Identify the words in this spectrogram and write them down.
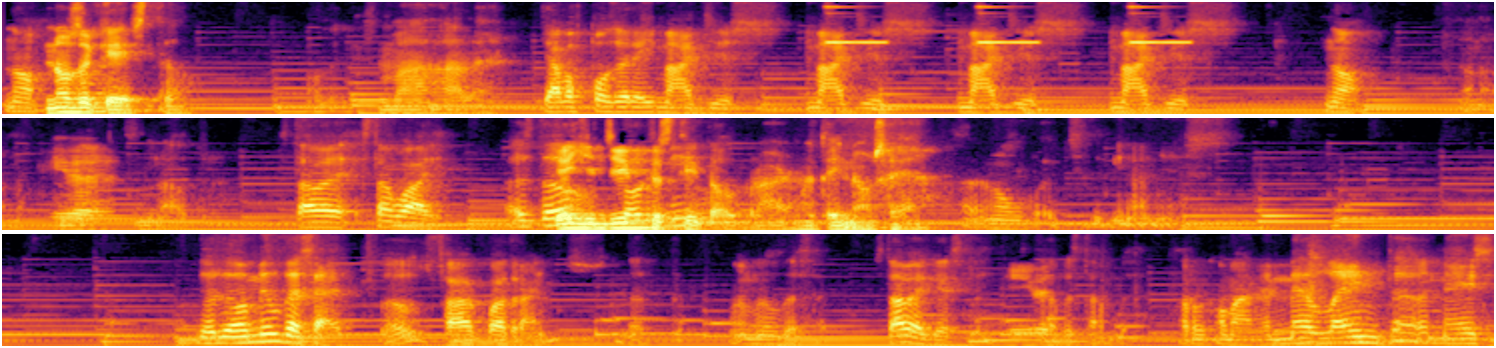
No, No és aquesta. Vale. Ja vos posaré imatges, imatges, imatges, imatges. No, no, no, no. Mira. És una altra. Està, bé, està guai. És Jo he llegit el 2000 títol, però ara mateix no ho sé. Ara no el veig, de quin any és. Del 2017, veus? Fa 4 anys. Del 2017. Està bé aquesta, està bastant bé. La recomano. És més lenta, més,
